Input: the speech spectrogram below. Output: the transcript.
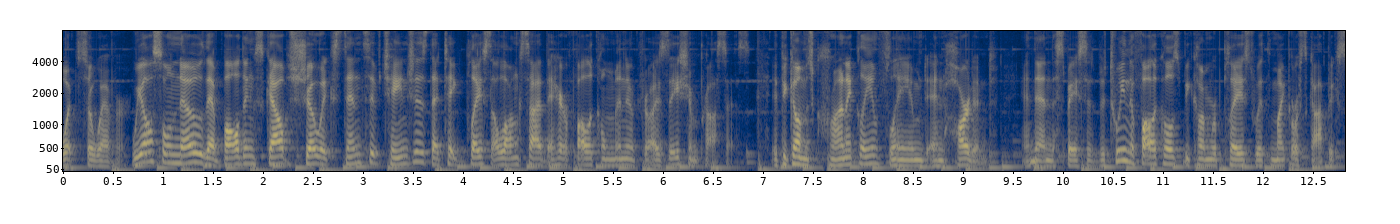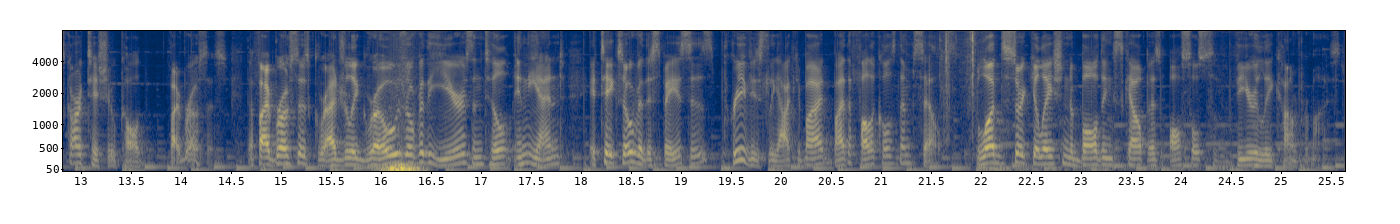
whatsoever. We also know that balding scalps show extensive changes that take place alongside the hair follicle miniaturization process. It becomes chronically inflamed and hardened, and then the spaces between the follicles become replaced with microscopic scar tissue called fibrosis. The fibrosis gradually grows over the years until, in the end, it takes over the spaces previously occupied by the follicles themselves. Blood circulation to balding scalp is also severely compromised.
